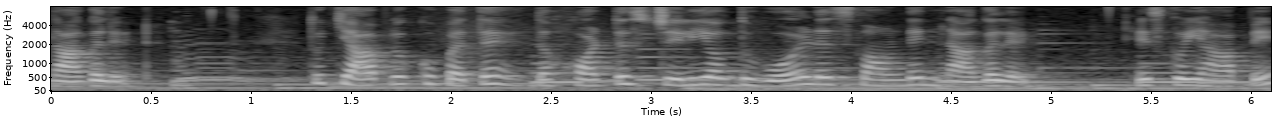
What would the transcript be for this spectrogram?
Nagaland तो क्या आप लोग को पता है the hottest chilli of the world is found in Nagaland इसको यहाँ पे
